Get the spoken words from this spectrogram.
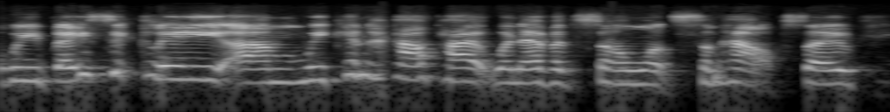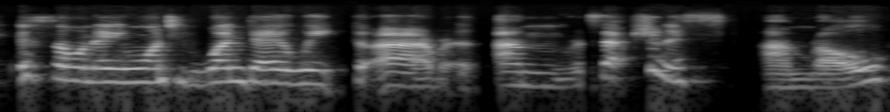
We basically um, we can help out whenever someone wants some help. So if someone only wanted one day a week uh, um, receptionist um, role,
